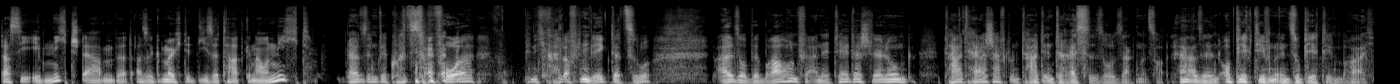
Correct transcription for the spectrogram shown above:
dass sie eben nicht sterben wird. Also möchte diese Tat genau nicht da sind wir kurz davor, bin ich gerade auf dem Weg dazu. Also wir brauchen für eine Täterstellung Tatherrschaft und Tatinteresse, so sagt man es heute. Ja, also den objektiven und den subjektiven Bereich.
